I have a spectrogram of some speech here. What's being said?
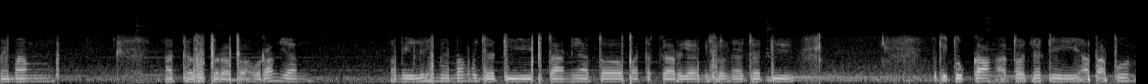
memang ada beberapa orang yang memilih memang menjadi petani atau padat karya misalnya jadi jadi tukang atau jadi apa pun.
